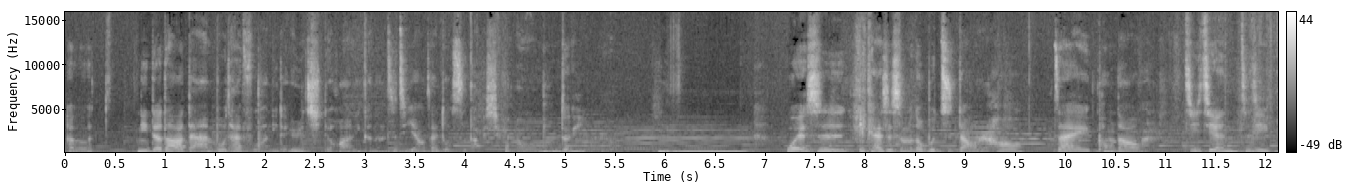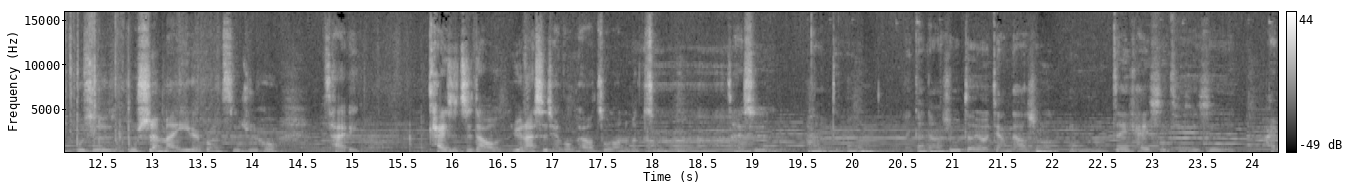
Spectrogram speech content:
呃你得到的答案不太符合你的预期的话，你可能自己要再多思考一下。哦，对，嗯，我也是一开始什么都不知道，然后再碰到几间自己不是不甚满意的公司之后，才开始知道原来事前功课要做到那么足才是好的。嗯，那刚刚舒哲有讲到说，嗯，最开始其实是。还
